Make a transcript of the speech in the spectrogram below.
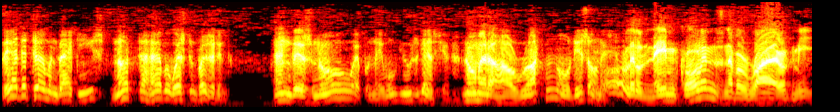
They're determined back east not to have a Western president. And there's no weapon they won't use against you, no matter how rotten or dishonest. Oh, little name calling's never riled me.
